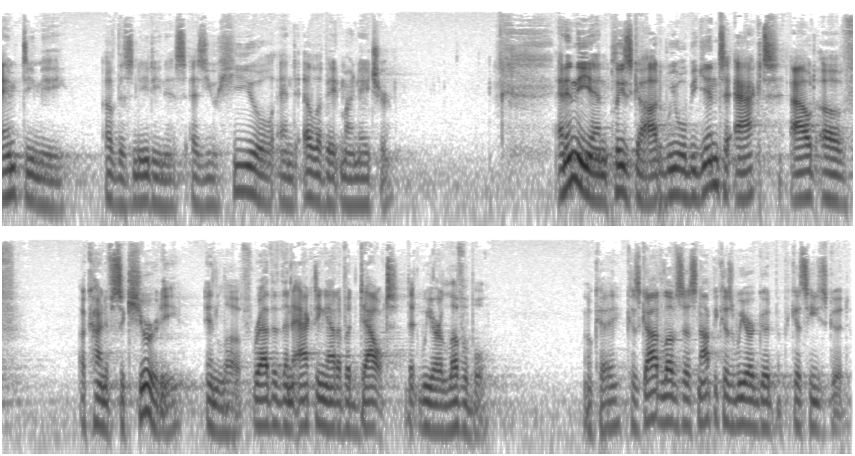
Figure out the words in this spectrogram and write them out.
empty me of this neediness as you heal and elevate my nature. And in the end, please God, we will begin to act out of a kind of security in love rather than acting out of a doubt that we are lovable. Okay? Because God loves us not because we are good, but because He's good.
